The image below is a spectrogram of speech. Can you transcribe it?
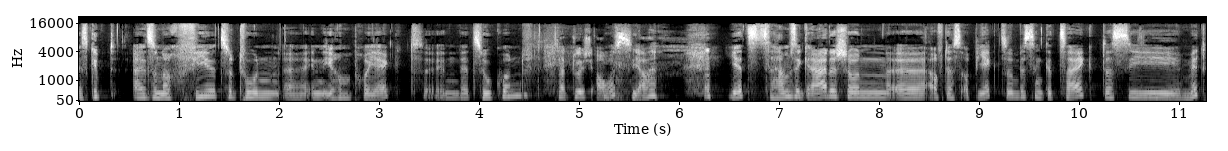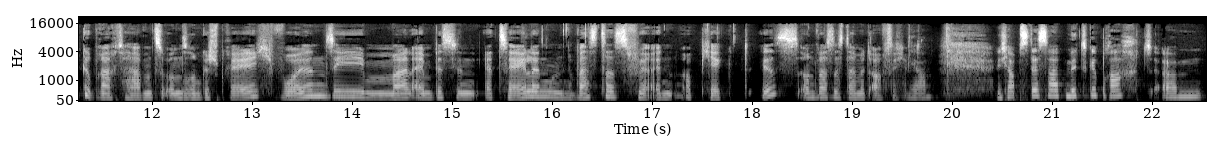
Es gibt also noch viel zu tun äh, in Ihrem Projekt in der Zukunft. Na, durchaus, ja. Jetzt haben Sie gerade schon äh, auf das Objekt so ein bisschen gezeigt, das Sie mitgebracht haben zu unserem Gespräch. Wollen Sie mal ein bisschen erzählen, was das für ein Objekt ist und was es damit auf sich hat? Ja, ich habe es deshalb mitgebracht. Ähm,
